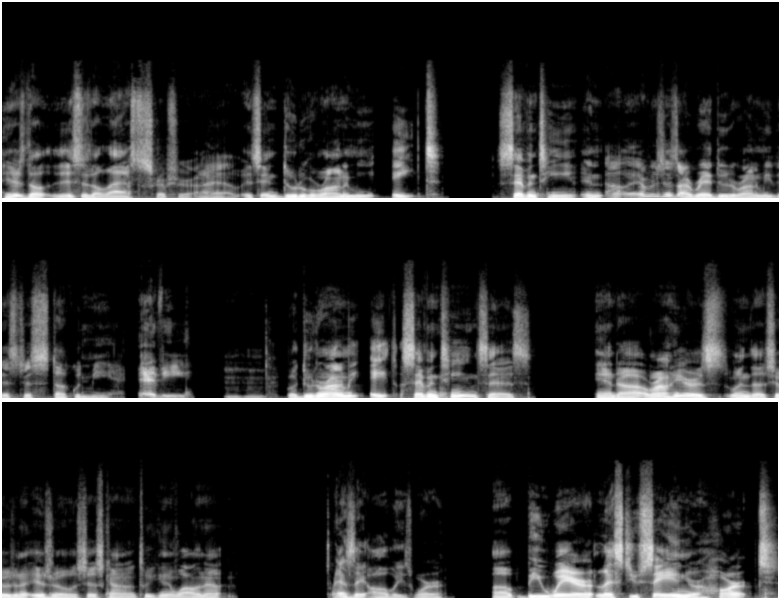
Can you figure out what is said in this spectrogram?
Here's the this is the last scripture I have. It's in Deuteronomy 8, 17. And uh, ever since I read Deuteronomy, this just stuck with me heavy. Mm-hmm. But Deuteronomy 8, 17 says, and uh, around here is when the children of Israel was just kind of tweaking and wilding out, as they always were. Uh, Beware lest you say in your heart,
